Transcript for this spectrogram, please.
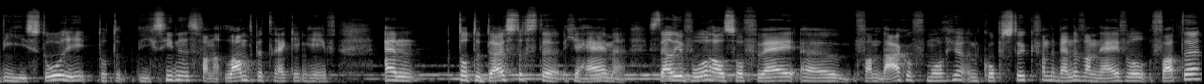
die historie, tot de, geschiedenis van het land betrekking heeft. En tot de duisterste geheimen. Stel je voor alsof wij eh, vandaag of morgen een kopstuk van de bende van Nijvel vatten,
